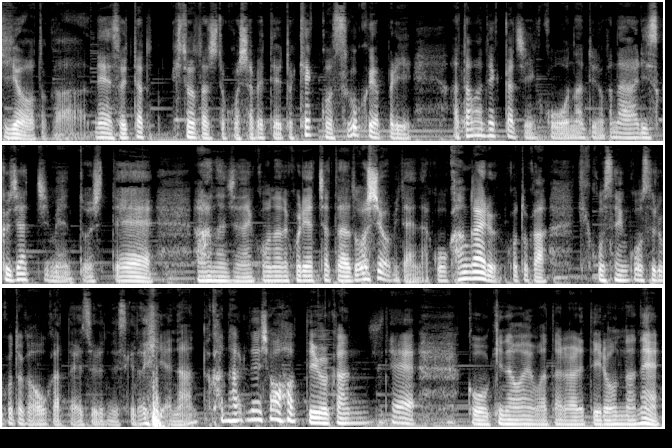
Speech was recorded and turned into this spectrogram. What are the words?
企業とかねそういった人たちとこう喋ってると結構すごくやっぱり頭でっかちにこうなんていうのかなリスクジャッジメントしてああなんじゃないこうなんでこれやっちゃったらどうしようみたいなこう考えることが結構先行することが多かったりするんですけどいやなんとかなるでしょうっていう感じでこう沖縄へ渡られていろんなね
